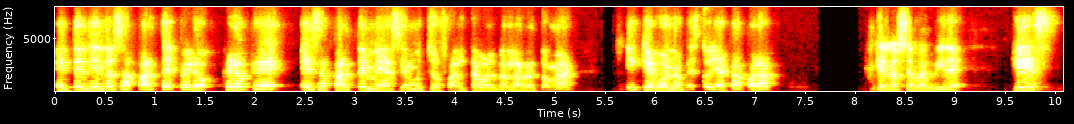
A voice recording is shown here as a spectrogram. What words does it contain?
entendiendo esa parte, pero creo que esa parte me hacía mucho falta volverla a retomar y qué bueno que estoy acá para que no se me olvide, que es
